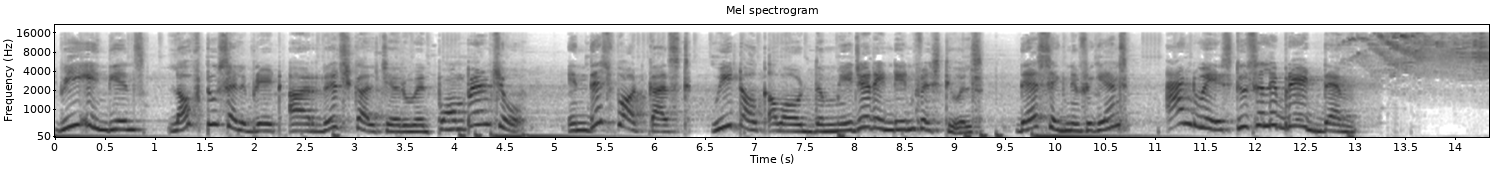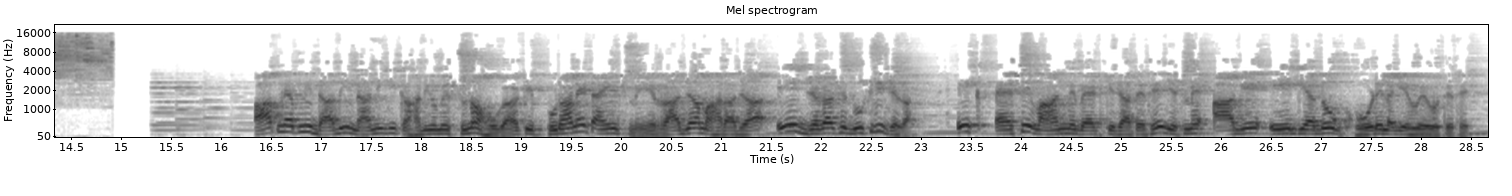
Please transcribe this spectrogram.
We Indians love to celebrate our rich culture with pomp and show. In this podcast, we talk about the major Indian festivals, their significance, and ways to celebrate them. आपने अपनी दादी नानी की कहानियों में सुना होगा कि पुराने टाइम्स में राजा महाराजा एक जगह से दूसरी जगह एक ऐसे वाहन में बैठ के जाते थे जिसमें आगे एक या दो घोड़े लगे हुए होते थे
